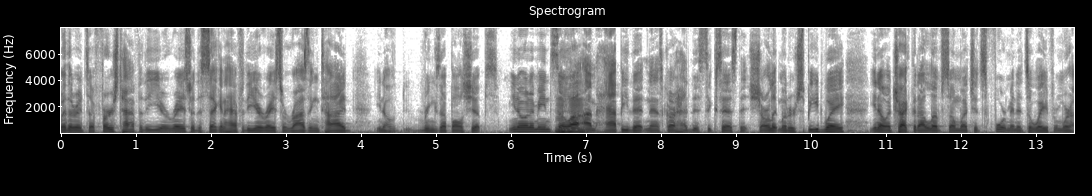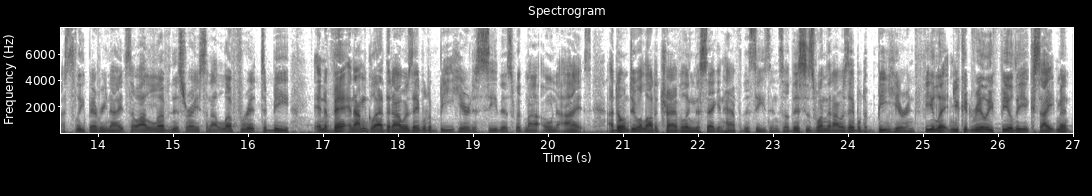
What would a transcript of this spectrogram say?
whether it's a first half of the year race or the second half of the year race, a rising tide, you know, rings up all ships. You know what I mean? So Mm-hmm. I, I'm happy that NASCAR had this success. That Charlotte Motor Speedway, you know, a track that I love so much. It's four minutes away from where I sleep every night. So I love this race, and I love for it to be an event. And I'm glad that I was able to be here to see this with my own eyes. I don't do a lot of traveling the second half of the season, so this is one that I was able to be here and feel it. And you could really feel the excitement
